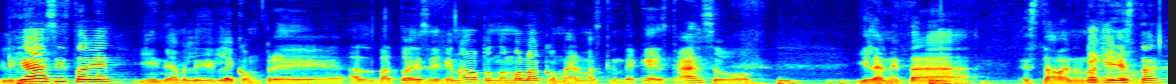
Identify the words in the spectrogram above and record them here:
Y le dije, ah, sí, está bien. Y un día le, le compré al vato ese y dije, no, pues no me lo voy a comer más que un día que descanso. Y la neta, estaba en una Te ganó. fiesta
